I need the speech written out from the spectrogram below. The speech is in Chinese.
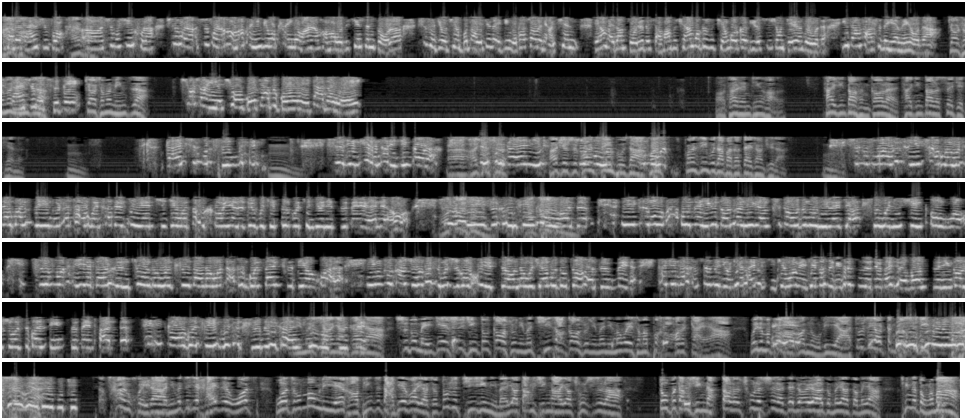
好的，感恩师傅。嗯呃，师傅辛苦了，师傅师傅然后麻烦您给我看一个亡人好吗？我的先生走了四十九天不到，我现在已经给他烧了两千两百张左右的小房子，全部都是全国各地的师兄结缘给我的，一张法师的也没有的。叫什么感恩师傅？慈悲。叫什么名字啊？邱少云的邱，国家的国，伟大的伟。哦，他人挺好的，他已经到很高了，他已经到了色界天了。嗯感恩师傅慈悲。嗯，世界天他已经到了。啊，而且是感恩你。而且是观世音菩萨，观观世音菩萨把他带上去的。嗯，师傅，我向你忏悔，我向观世音菩萨忏悔，他在住院期间我造口业了，对不起，师傅，请求你慈悲原谅我。我师傅，一直很心疼我的，你一直我我在一个早上你两次到我的梦里来讲，师傅，你心痛我。师傅，他业障很重的，我知道的，我打通过三次电话了，您不告诉我他什么时候会走，那我全部都做好准备的。他现在四十九天还有几天，我每天都是给他四十九套小房子，您告诉我是关心慈悲他的，高观世音菩萨慈悲感你们师傅想想慈悲。看呐、师傅每件事情都告诉你们，提早告诉你们，你们为什么不好好的改啊？为什么不好好努力啊、都是要等到事情发生的。要忏悔的，你们这些孩子，我我从梦里也好，平时打电话也好，都是提醒你们要当心啊，要出事啦，都不当心的，到了出了事了再说，哎呀怎么样怎么样，听得懂了吗？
